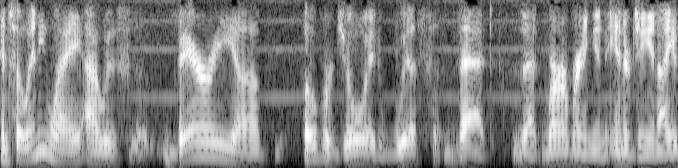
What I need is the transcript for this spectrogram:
and so, anyway, I was very uh, overjoyed with that that murmuring and energy, and I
